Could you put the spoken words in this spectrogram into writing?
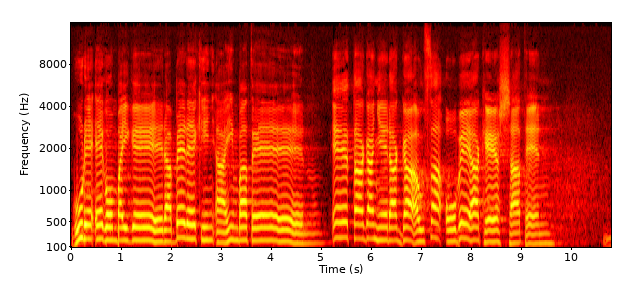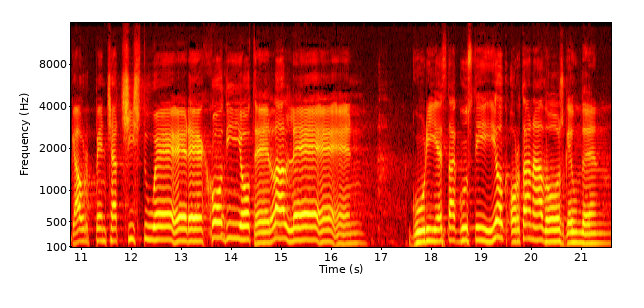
Gure egon baigera berekin hainbaten. Eta gainera gauza hobeak esaten. Gaur pentsa txistu ere jodiotela lehen. Guri ez da guztiok hortan ados geunden.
